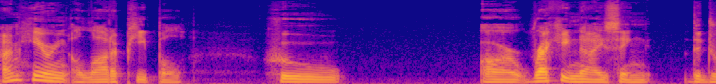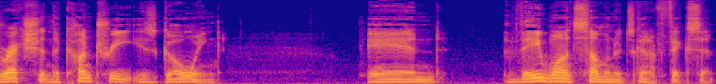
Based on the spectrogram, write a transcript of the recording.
I'm hearing a lot of people who are recognizing the direction the country is going and they want someone who's going to fix it.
